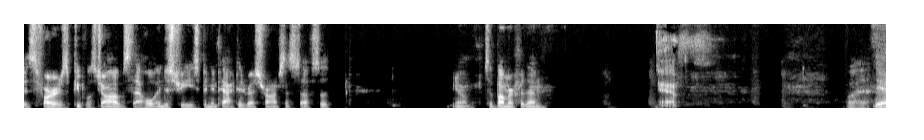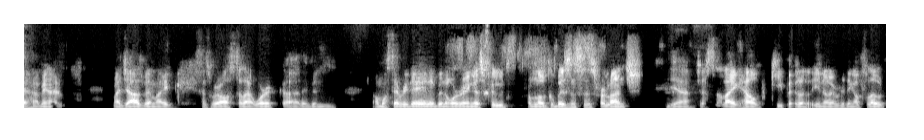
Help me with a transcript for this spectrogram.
as far as people's jobs, that whole industry has been impacted, restaurants and stuff. So you know it's a bummer for them. Yeah. But Yeah, I mean, I, my job's been like since we're all still at work. Uh, they've been almost every day. They've been ordering us food from local businesses for lunch, yeah, just to like help keep it, uh, you know, everything afloat.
